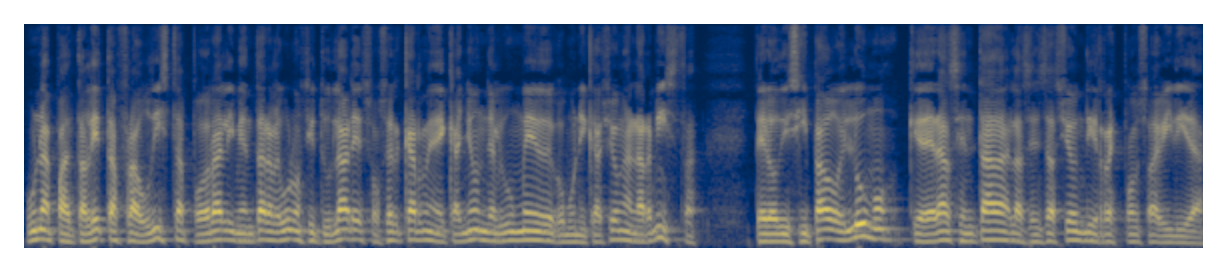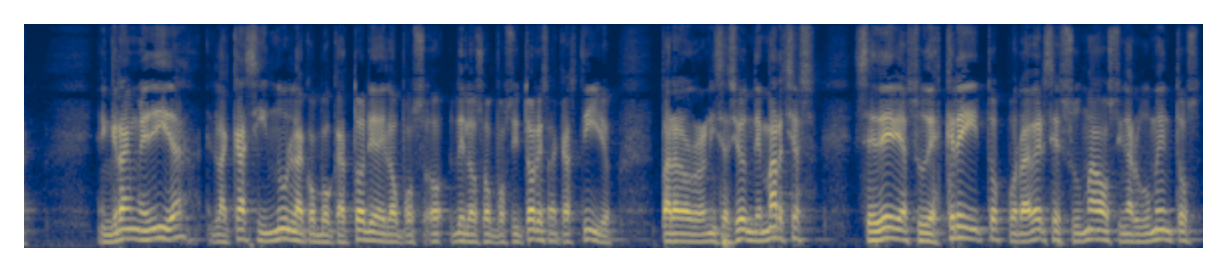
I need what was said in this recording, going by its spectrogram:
Una pataleta fraudista podrá alimentar algunos titulares o ser carne de cañón de algún medio de comunicación alarmista, pero disipado el humo quedará sentada la sensación de irresponsabilidad. En gran medida, la casi nula convocatoria de, los opositores a Castillo para la organización de marchas se debe a su descrédito por haberse sumado sin argumentos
